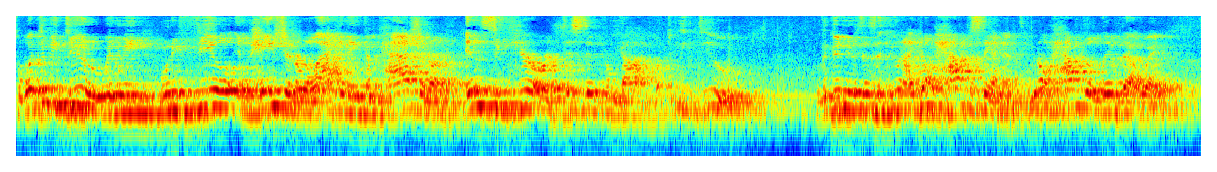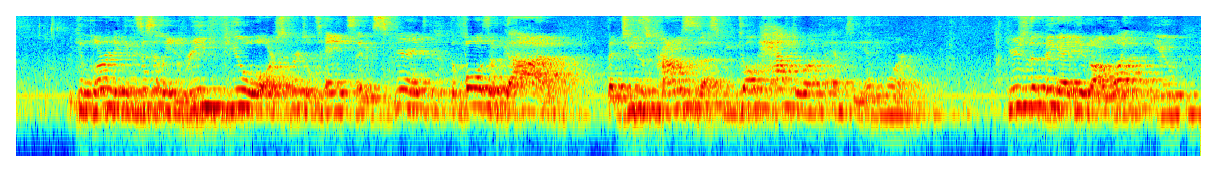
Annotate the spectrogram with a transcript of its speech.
So what do we do when we when we feel impatient or lacking in compassion or insecure or distant from God? What do we do? Well, the good news is that you and I don't have to stand empty. We don't have to live that way. We can learn to consistently refuel our spiritual tanks and experience the fullness of God that Jesus promises us. We don't have to run empty anymore. Here's the big idea, though. I want you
